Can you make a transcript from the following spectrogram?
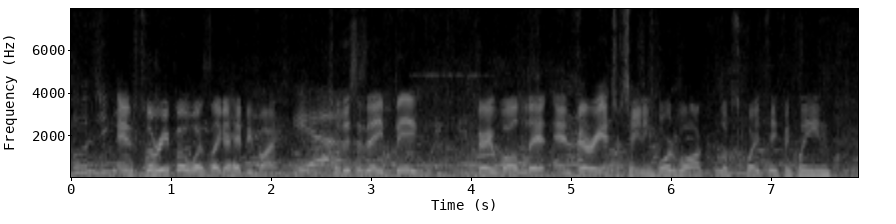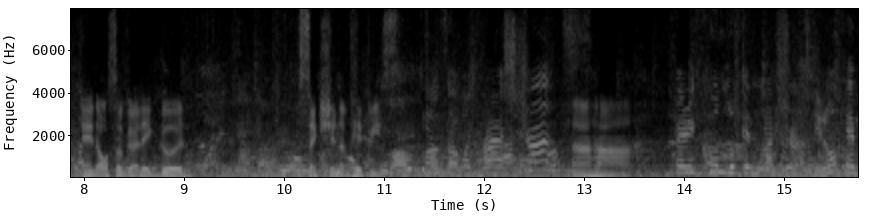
Bougie. And Floripa was like a hippie vibe. Yeah. So this is a big, very well lit and very entertaining boardwalk. Looks quite safe and clean. And also got a good section of hippies. Lots of restaurants, Uh-huh. very cool looking restaurants, you know, hip,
